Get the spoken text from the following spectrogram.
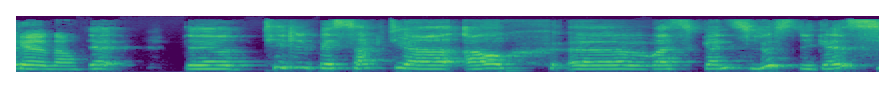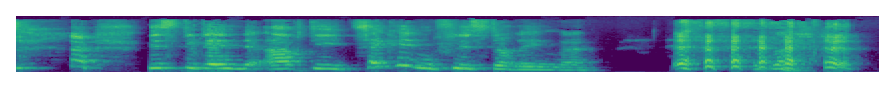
Genau. Der, der, Titel besagt ja auch was ganz Lustiges. Bist du denn auch die Zeckenflüsterin?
